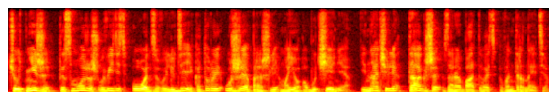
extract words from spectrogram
Чуть ниже ты сможешь увидеть отзывы людей, которые уже прошли мое обучение и начали также зарабатывать в интернете.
